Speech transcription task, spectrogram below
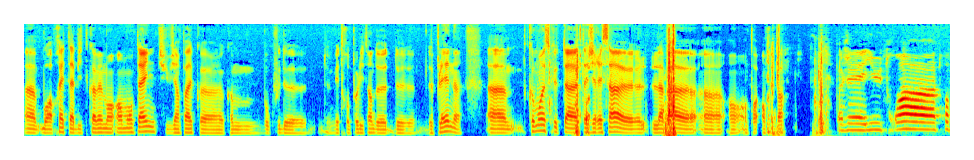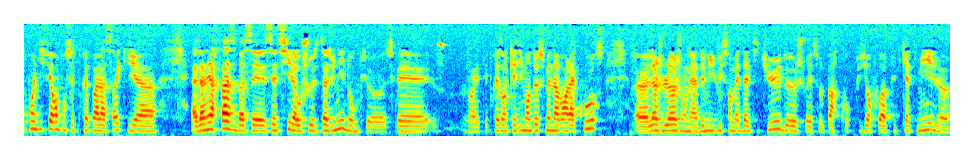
Euh, bon, après, tu habites quand même en, montagne. Tu viens pas comme beaucoup de, métropolitains de, plaine. Euh, comment est-ce que tu as, géré ça là-bas en, prépa? J'ai eu trois, points différents pour cette prépa-là. C'est vrai qu'il la dernière phase, bah, c'est celle-ci là où je suis aux États-Unis, donc j'aurais été présent quasiment deux semaines avant la course. Euh, là, je loge, on est à 2800 mètres d'altitude. Je suis allé sur le parcours plusieurs fois à plus de 4000.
